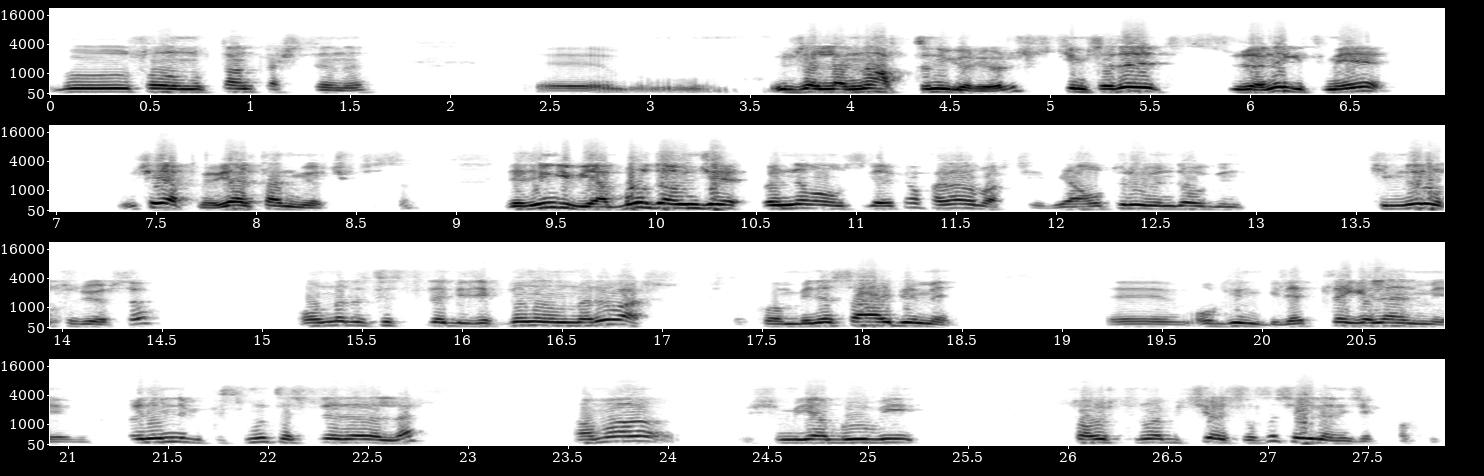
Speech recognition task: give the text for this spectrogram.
bu sorumluluktan kaçtığını, e, üzerlerine ne attığını görüyoruz. Kimse de üzerine gitmeye şey yapmıyor, yeltenmiyor açıkçası. Dediğim gibi ya burada önce önlem alması gereken Fenerbahçe'ydi. Ya otur evinde o gün kimler oturuyorsa onları tespit edebilecek donanımları var. İşte kombine sahibi mi? Ee, o gün biletle gelen mi? Önemli bir kısmını tespit ederler. Ama şimdi ya bu bir soruşturma bir şey açılsa şey denecek bakın.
